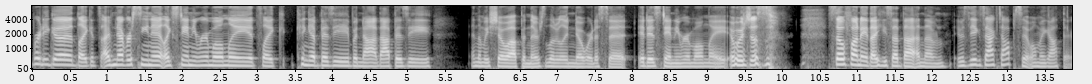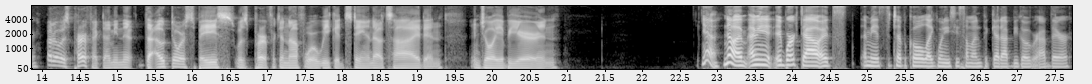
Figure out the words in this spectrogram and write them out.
pretty good. Like, it's I've never seen it like standing room only. It's like can get busy, but not that busy. And then we show up, and there's literally nowhere to sit. It is standing room only. It was just so funny that he said that and then it was the exact opposite when we got there But it was perfect. I mean, the, the outdoor space was perfect enough where we could stand outside and enjoy a beer. And yeah no i, I mean it, it worked out it's i mean it's the typical like when you see someone get up you go grab their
